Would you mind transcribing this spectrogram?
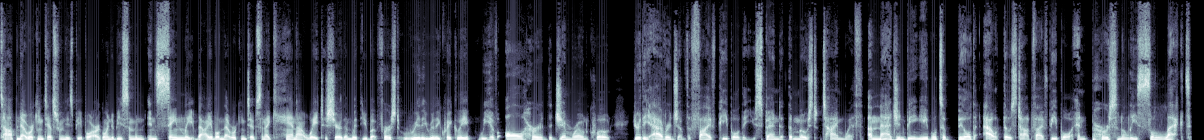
top networking tips from these people are going to be some insanely valuable networking tips. And I cannot wait to share them with you. But first, really, really quickly, we have all heard the Jim Rohn quote you're the average of the five people that you spend the most time with. Imagine being able to build out those top five people and personally select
